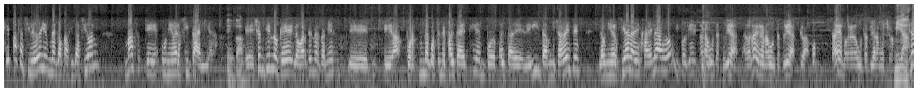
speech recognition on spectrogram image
¿Qué pasa si le doy una capacitación más eh, universitaria? Eh, yo entiendo que los bartenders también, eh, eh, ah, por una cuestión de falta de tiempo, de falta de, de guita muchas veces, la universidad la deja de lado y porque no nos gusta estudiar. La verdad que no nos gusta estudiar. Seba, vos sabemos que no nos gusta estudiar mucho. Mirá, Si no,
